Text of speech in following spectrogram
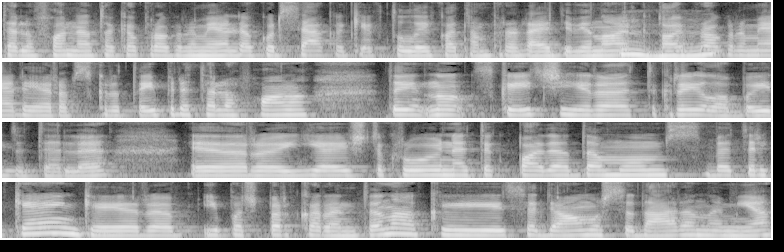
telefone tokia programėlė, kur seka, kiek tu laiko ten praleidai vienoje ar kitoje mhm. programėlėje ir apskritai prie telefono. Tai, nu, skaičiai yra tikrai labai dideli ir jie iš tikrųjų ne tik padeda mums, bet ir kenkia. Ir ypač per karantiną, kai sėdėjom užsidarę namie,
